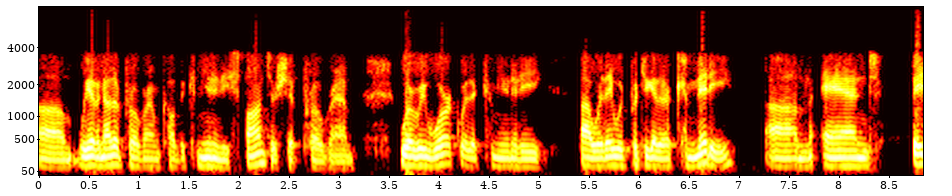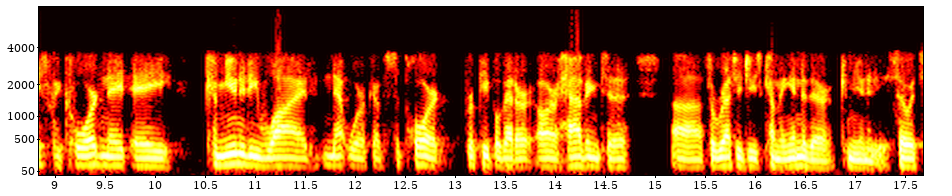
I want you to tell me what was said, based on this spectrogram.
Um, we have another program called the Community Sponsorship Program, where we work with a community uh, where they would put together a committee um, and basically coordinate a community-wide network of support for people that are, are having to uh, for refugees coming into their community. So it's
